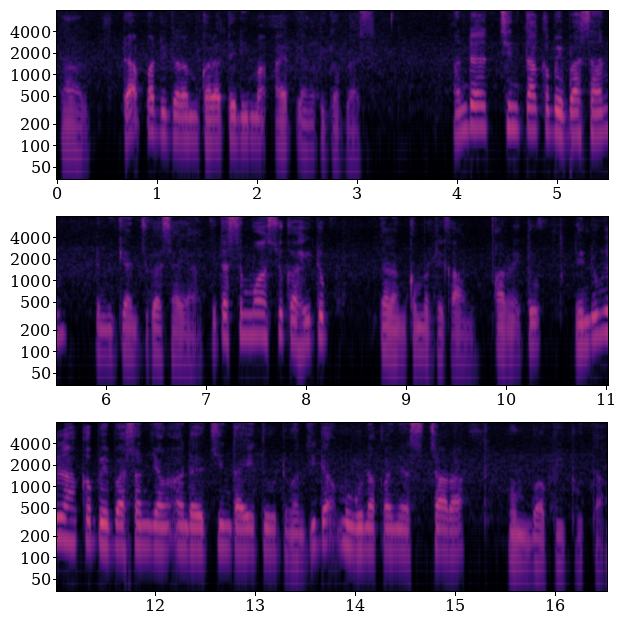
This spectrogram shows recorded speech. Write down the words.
Dan dapat di dalam Galatia 5 ayat yang 13. Anda cinta kebebasan, demikian juga saya. Kita semua suka hidup dalam kemerdekaan. Karena itu, lindungilah kebebasan yang Anda cintai itu dengan tidak menggunakannya secara membabi buta.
